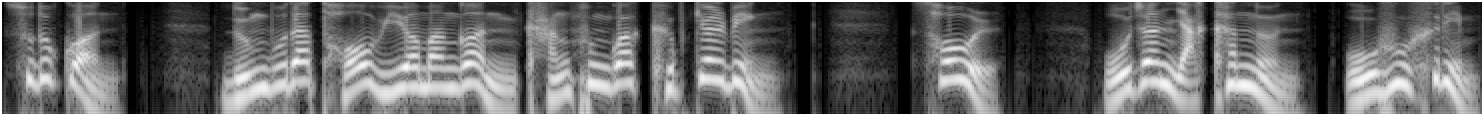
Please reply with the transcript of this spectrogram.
수도권, 눈보다 더 위험한 건 강풍과 급결빙. 서울, 오전 약한 눈, 오후 흐림.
